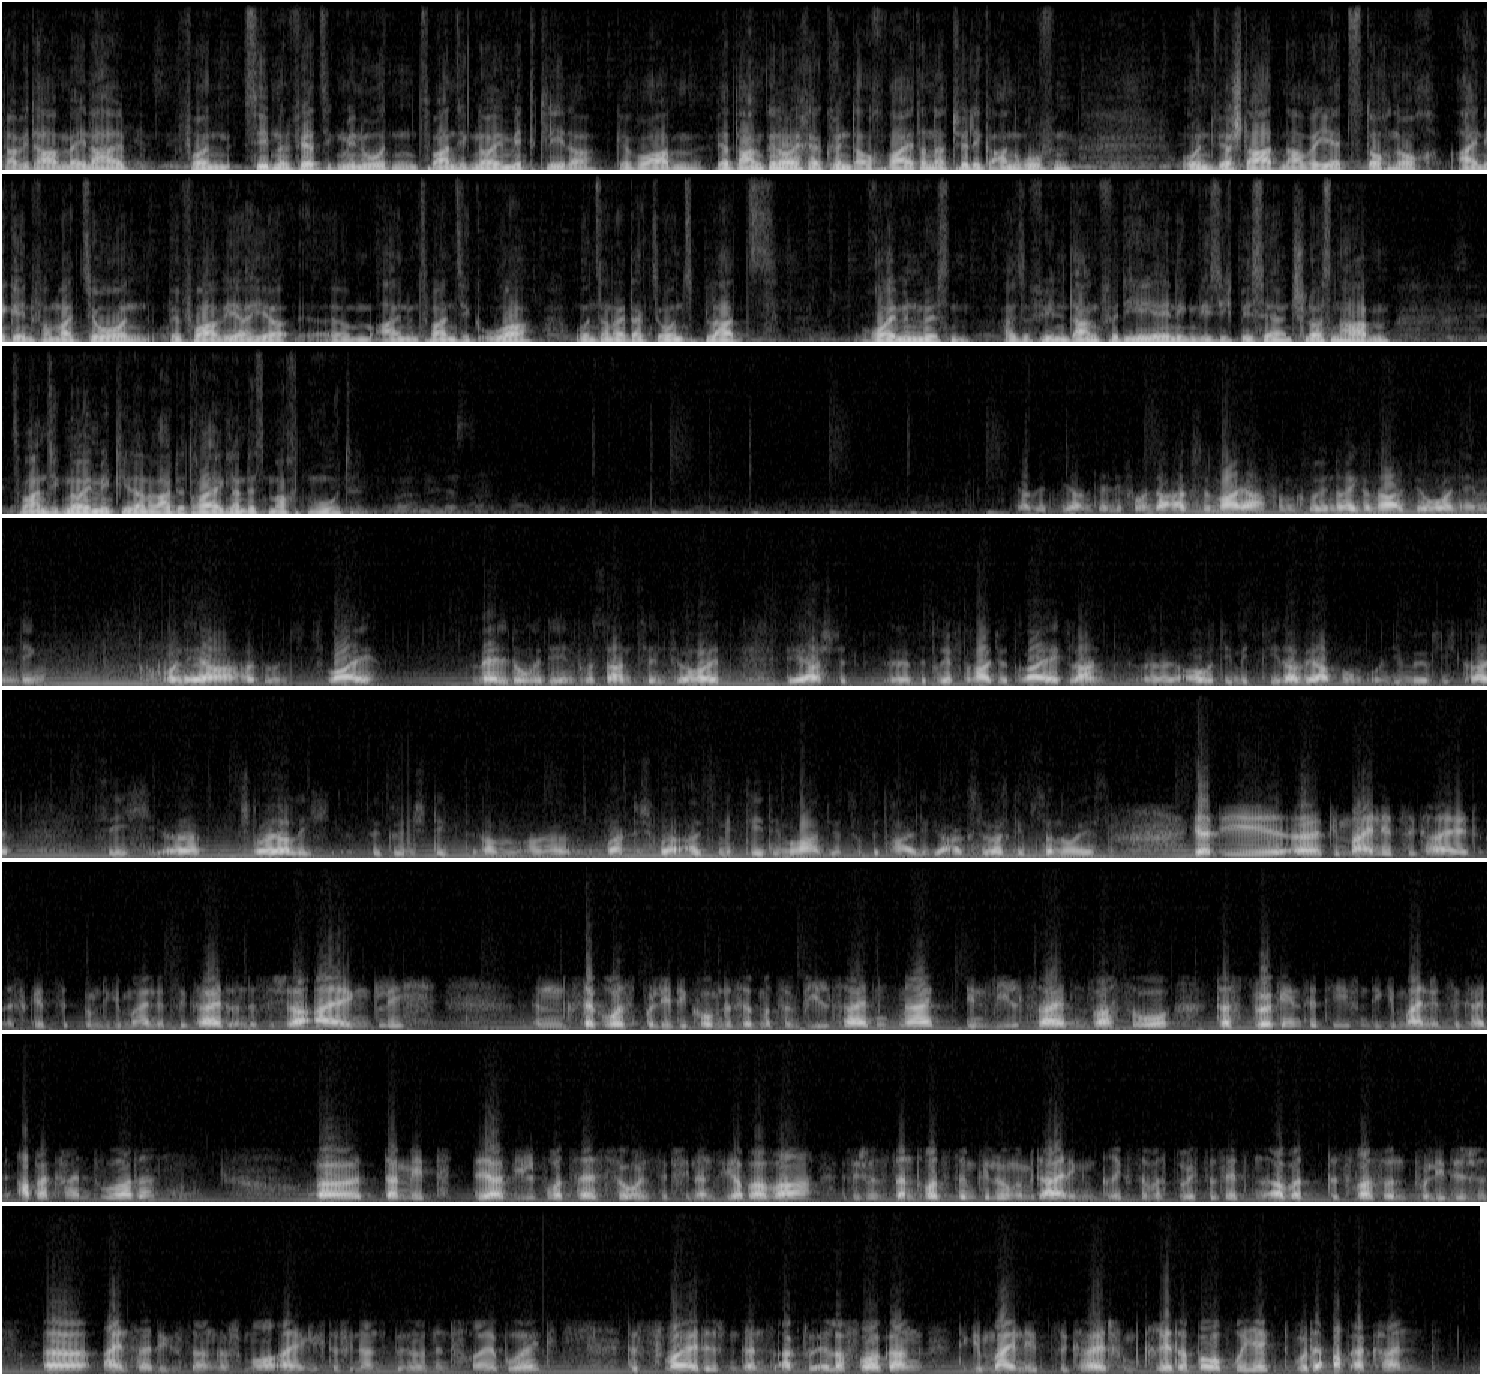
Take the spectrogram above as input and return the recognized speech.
David haben wir innerhalb von 47 Minuten 20 neue Mitglieder geworben. Wir danken euch. Ihr könnt auch weiter natürlich anrufen. Und wir starten aber jetzt doch noch einige Informationen, bevor wir hier um 21 Uhr unseren Redaktionsplatz räumen müssen. Also vielen Dank für diejenigen, die sich bisher entschlossen haben. 20 neue Mitglieder an Radio Dreieckland, das macht Mut. Ich habe jetzt hier am Telefon der Axel Mayer vom Grünen Regionalbüro in Emmending und er hat uns zwei Meldungen, die interessant sind für heute. Die erste äh, betrifft Radio Dreieckland, äh, auch die Mitgliederwerbung und die Möglichkeit, sich äh, steuerlich begünstigt ähm, praktisch als Mitglied im Radio zu beteiligen. Axel, was gibt es da Neues? Ja, die äh, Gemeinnützigkeit. Es geht um die Gemeinnützigkeit und das ist ja eigentlich ein sehr großes Politikum. Das hat man zu Wielzeiten gemerkt. In Wielzeiten war es so, dass Bürgerinitiativen die Gemeinnützigkeit aberkannt wurde äh, damit der Wiel-Prozess für uns nicht finanzierbar war. Es ist uns dann trotzdem gelungen, mit einigen Tricks sowas durchzusetzen, aber das war so ein politisches, äh, einseitiges Engagement eigentlich der Finanzbehörden in Freiburg. Das zweite ist ein ganz aktueller Vorgang. Gemeinnützigkeit vom Greta Bauprojekt wurde aberkannt,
